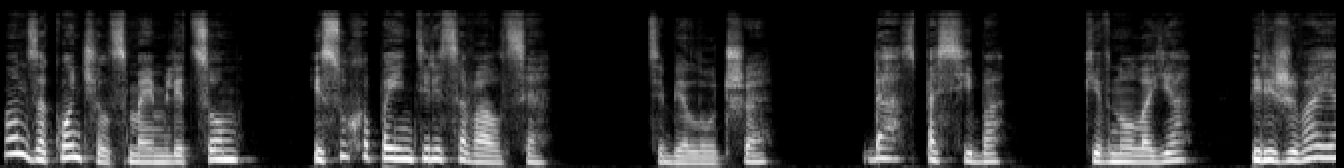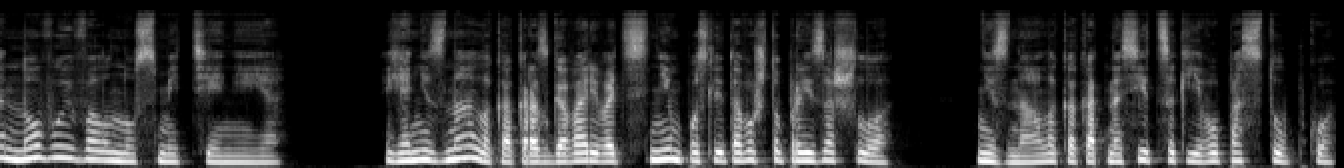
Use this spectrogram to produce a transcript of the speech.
Он закончил с моим лицом и сухо поинтересовался. «Тебе лучше?» «Да, спасибо», — кивнула я, переживая новую волну смятения. Я не знала, как разговаривать с ним после того, что произошло. Не знала, как относиться к его поступку.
